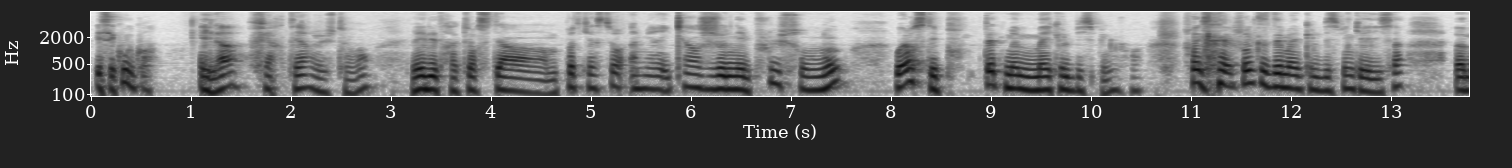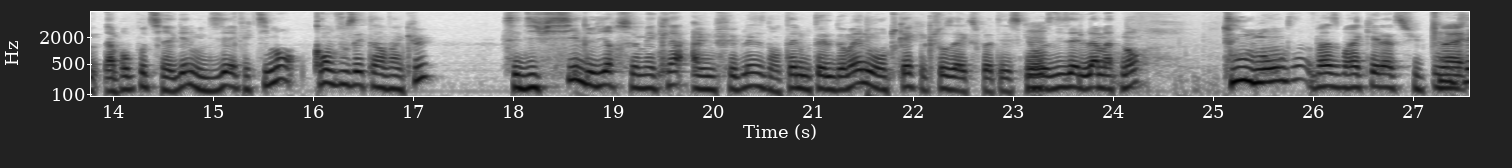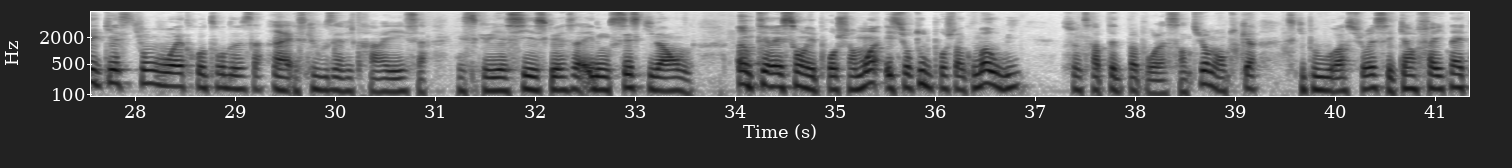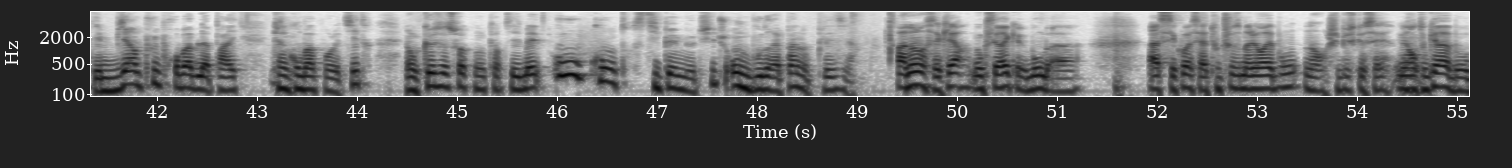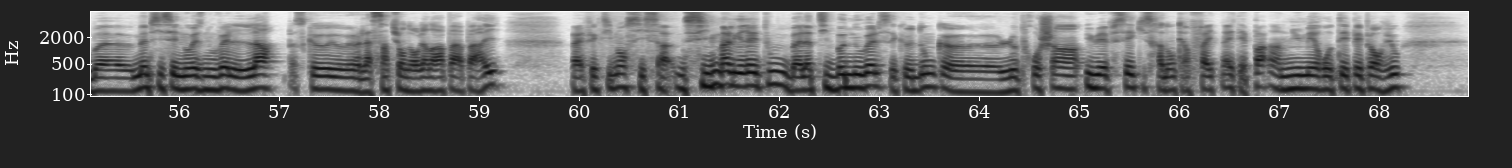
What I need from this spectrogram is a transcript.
Et c'est cool, quoi. Et là, faire taire, justement, les détracteurs, c'était un podcasteur américain, je n'ai plus son nom, ou alors c'était peut-être même Michael Bisping, je crois. Je crois que, c'était Michael Bisping qui avait dit ça euh, à propos de Cyril Gann, il disait effectivement, quand vous êtes invaincu, c'est difficile de dire ce mec-là a une faiblesse dans tel ou tel domaine, ou en tout cas quelque chose à exploiter. Ce qu'on Mm. se disait là maintenant, tout le monde va se braquer là-dessus. Toutes Ouais. les questions vont être autour de ça. Ouais. Est-ce que vous avez travaillé ça? Est-ce qu'il y a ci? Est-ce qu'il y a ça? Et donc c'est ce qui va rendre intéressant les prochains mois et surtout le prochain combat. où Oui, ce ne sera peut-être pas pour la ceinture, mais en tout cas, ce qui peut vous rassurer, c'est qu'un Fight Night est bien plus probable à Paris qu'un combat pour le titre. Donc que ce soit contre Curtis Blades ou contre Stipe Miocic, on ne bouderait pas notre plaisir. Ah non, non, c'est clair. Donc c'est vrai que bon bah ah c'est quoi? C'est à toute chose malheur est bon Non, je sais plus ce que c'est. Mais en tout cas, bon bah même si c'est une mauvaise nouvelle là, parce que euh, la ceinture ne reviendra pas à Paris. Bah effectivement, si ça, si malgré tout, bah, la petite bonne nouvelle, c'est que donc euh, le prochain UFC qui sera donc un Fight Night et pas un numéroté pay-per-view,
